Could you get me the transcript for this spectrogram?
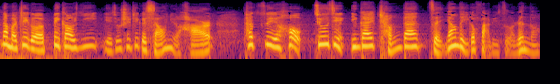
那么，这个被告一，也就是这个小女孩，她最后究竟应该承担怎样的一个法律责任呢？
